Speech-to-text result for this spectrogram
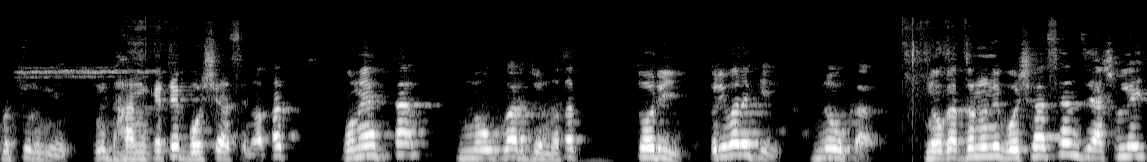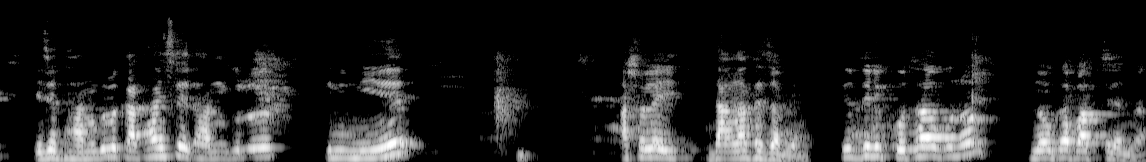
প্রচুর মেঘ। উনি ধান কেটে বসে আছেন। অর্থাৎ কোন একটা নৌকার জন্য, অর্থাৎ তরি তরি মানে কি? নৌকা। নৌকার জন্য উনি বসে আছেন যে আসলে এই যে ধানগুলো কাটা হয়েছে ধানগুলো তিনি নিয়ে আসলে ডাঙাতে যাবেন। কিন্তু তিনি কোথাও কোনো নৌকা পাচ্ছিলেন না।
